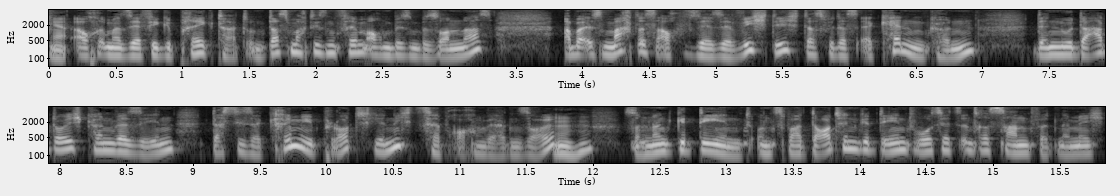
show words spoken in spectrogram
Ja. auch immer sehr viel geprägt hat. Und das macht diesen Film auch ein bisschen besonders. Aber es macht es auch sehr, sehr wichtig, dass wir das erkennen können. Denn nur dadurch können wir sehen, dass dieser Krimi-Plot hier nicht zerbrochen werden soll, sondern gedehnt. Und zwar dorthin gedehnt, wo es jetzt interessant wird, nämlich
